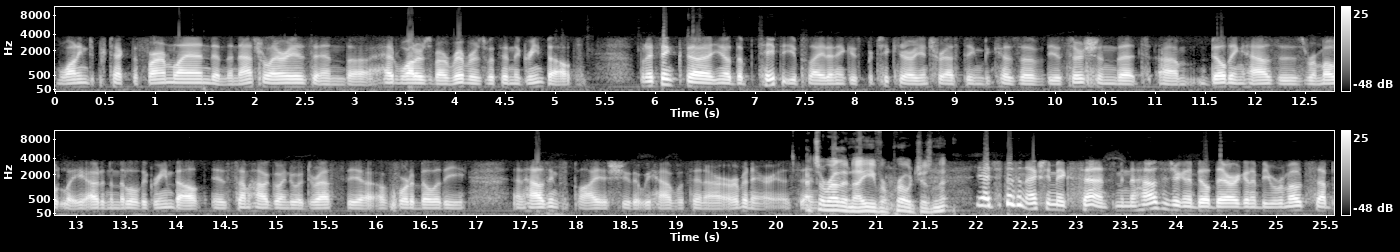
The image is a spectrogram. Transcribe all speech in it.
wanting to protect the farmland and the natural areas and the headwaters of our rivers within the greenbelt. But I think the you know the tape that you played I think is particularly interesting because of the assertion that um, building houses remotely out in the middle of the greenbelt is somehow going to address the uh, affordability and housing supply issue that we have within our urban areas. That's a rather naive approach, isn't it? Yeah, it just doesn't actually make sense. I mean, the houses you're going to build there are going to be remote sub-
